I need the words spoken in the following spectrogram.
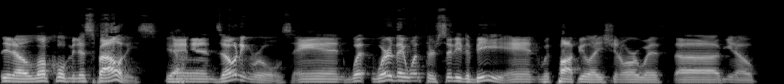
you know, local municipalities yeah. and zoning rules and what, where they want their city to be and with population or with, uh, you know,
